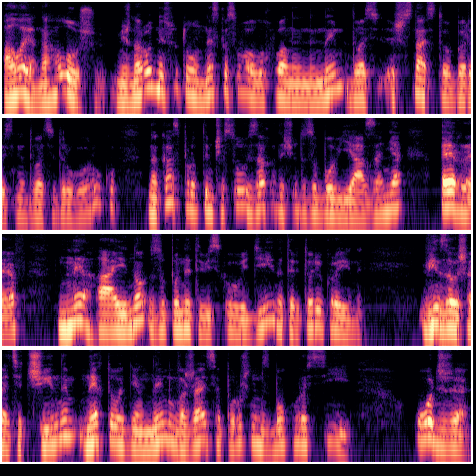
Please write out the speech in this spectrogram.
Але наголошую, Міжнародний суд ООН не скасував ухвалений ним 20 16 березня 2022 року наказ про тимчасові заходи щодо зобов'язання РФ негайно зупинити військові дії на території України. Він залишається чинним, нехтування ним вважається порушенням з боку Росії. Отже,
